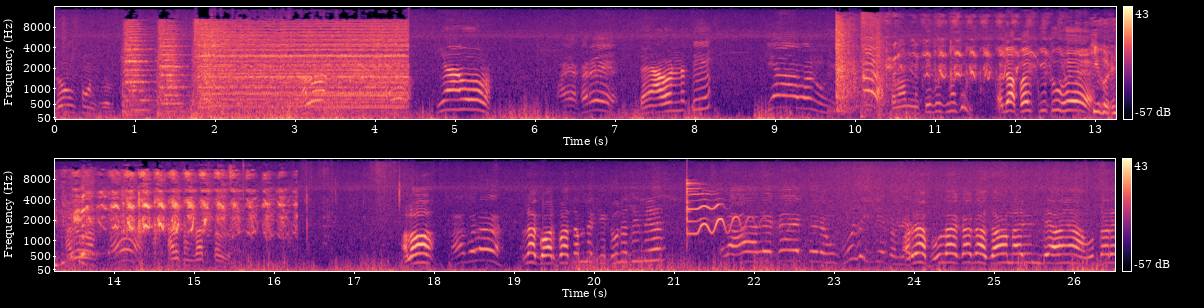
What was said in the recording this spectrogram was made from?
રોંગ હું ફોન કરું. હાલો? ક્યાં આવો આયા ઘરે. કઈ આવવાનું નથી? ક્યાં આવવાનું? છે? તમે અમને કીધું જ નથી. એટલે ભાઈ કીધું હે. હાલો? હાલો તમે વાત કરો. હલો? હા બોલો. એટલે ગોરફા તમને કીધું નથી મેં? અરે ભૂલા કાકા, જામ આવીને બે આયા. ઉતારે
